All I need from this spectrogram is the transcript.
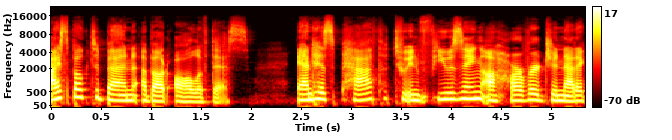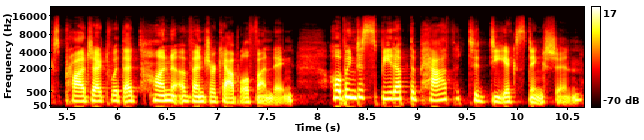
I spoke to Ben about all of this and his path to infusing a Harvard genetics project with a ton of venture capital funding, hoping to speed up the path to de extinction.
